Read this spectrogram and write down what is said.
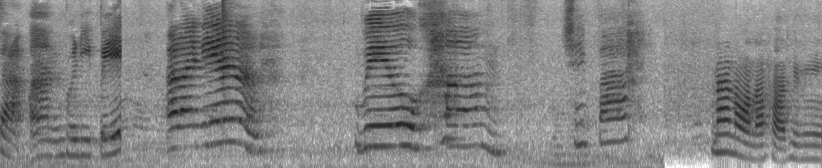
สามอันพอดีเป๊ะ อะไรเนี่ย วิวคัมใช่ปะแน่นอนนะคะที่นี่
